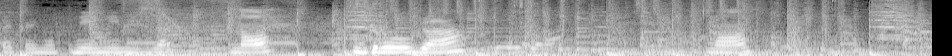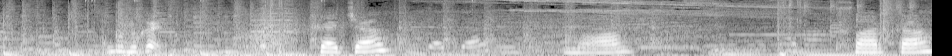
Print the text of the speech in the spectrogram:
Czekaj, no nie, nie widzę. No, Druga. No. Poczekaj. Trzecia. No. Czwarta.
